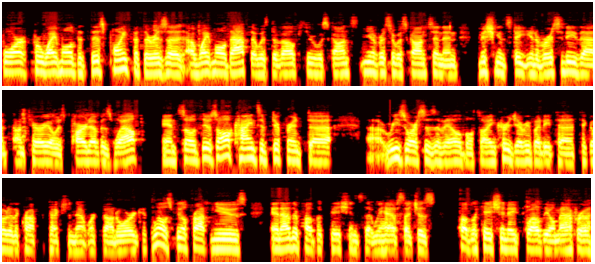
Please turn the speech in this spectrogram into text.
for for white mold at this point, but there is a, a, white mold app that was developed through Wisconsin, University of Wisconsin, and Michigan State University that Ontario is part of as well. And so there's all kinds of different uh, uh, resources available. So I encourage everybody to, to go to the cropprotectionnetwork.org as well as Field Crop News and other publications that we have, such as Publication 812, the OMAFRA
